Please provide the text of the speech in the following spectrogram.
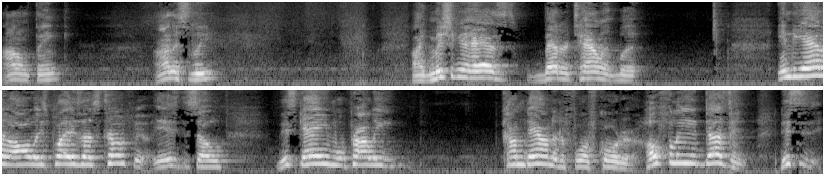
I don't think, honestly. Like Michigan has better talent, but Indiana always plays us tough. So this game will probably come down to the fourth quarter. Hopefully it doesn't. This is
